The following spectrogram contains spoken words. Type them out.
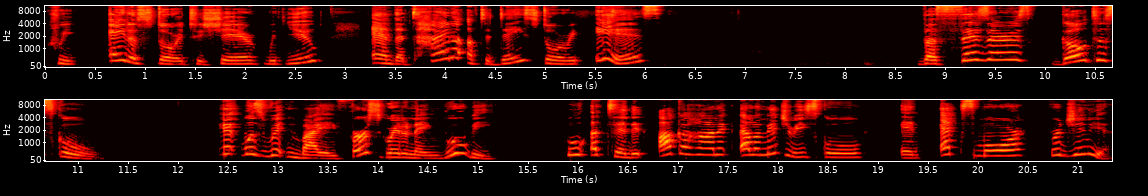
creative story to share with you, and the title of today's story is The Scissors Go to School. It was written by a first grader named Ruby who attended Occohannock Elementary School in Exmore, Virginia.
